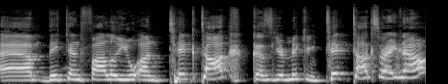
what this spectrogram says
Um, they can follow you on TikTok because you're making TikToks right now.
